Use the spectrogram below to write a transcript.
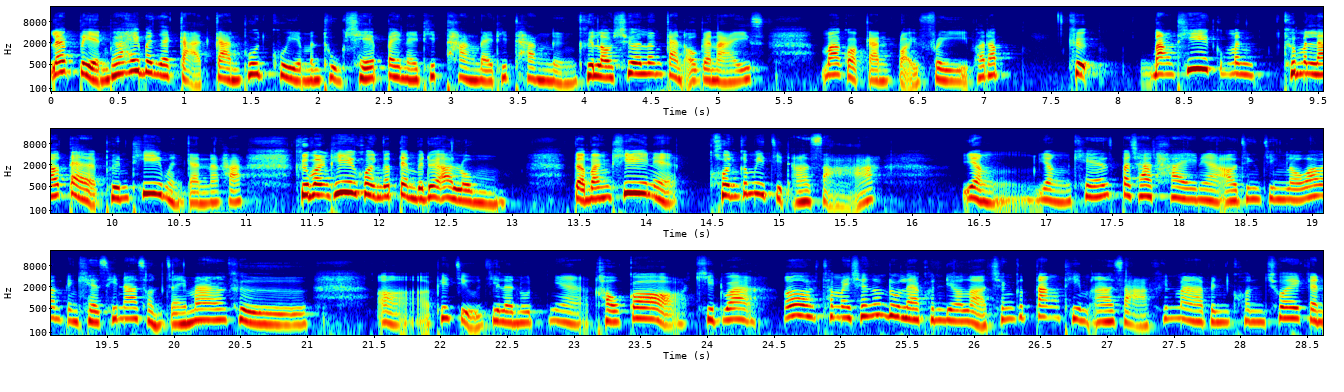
แลกเปลี่ยนเพื่อให้บรรยากาศการพูดคุยมันถูกเชฟไปในทิศทางใดทิศทางหนึ่ง คือเราเชื่อเรื่องการ organize มากกว่าการปล่อยฟรี เพราะถ้าคือบางที่มันคือมันแล้วแต่พื้นที่เหมือนกันนะคะ คือบางที่คนก็เต็มไปด้วยอารมณ์ แต่บางที่เนี่ยคนก็มีจิตอาสา อย่างอย่างเคสประชาไทยเนี่ย เอาจริง ๆ แล้วว่ามันเป็นเคสที่น่าสนใจมากก็คืออพี่จิ๋วจิรนุชเนี่ยเขาก็คิดว่า เออทำไมฉันต้องดูแลคนเดียวล่ะ ฉันก็ตั้งทีมอาสาขึ้นมาเป็นคนช่วยกัน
